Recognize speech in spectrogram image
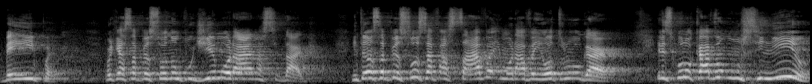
bem ímpar, porque essa pessoa não podia morar na cidade. Então essa pessoa se afastava e morava em outro lugar. Eles colocavam um sininho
